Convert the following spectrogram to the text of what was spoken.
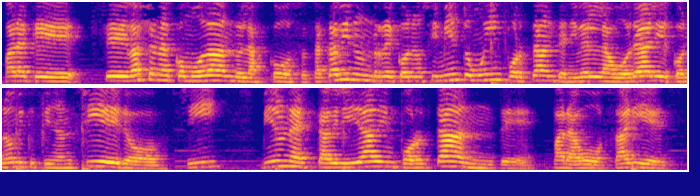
Para que se vayan acomodando las cosas. Acá viene un reconocimiento muy importante a nivel laboral, económico y financiero, ¿sí? Viene una estabilidad importante para vos, Aries.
